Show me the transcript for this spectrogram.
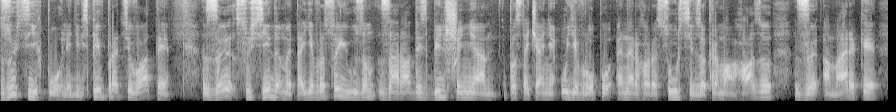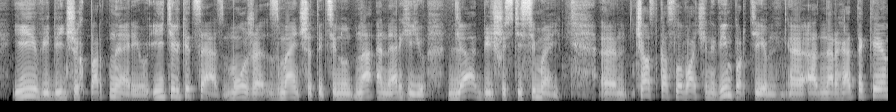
з усіх поглядів співпрацювати з сусідами та Євросоюзом заради збільшення постачання у Європу енергоресурсів, зокрема газу з Америки і від інших партнерів. І тільки це може зменшити ціну на енергію для більшості сімей. Е, Частка Словаччини в імпорті е, енергетики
